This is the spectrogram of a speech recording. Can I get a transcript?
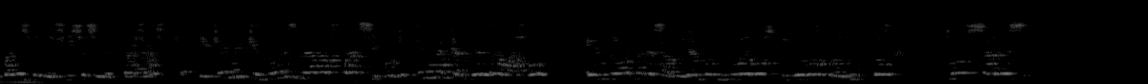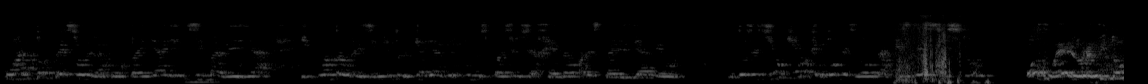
principales beneficios y ventajas, y créeme que no es nada fácil, porque tiene una cantidad de trabajo enorme desarrollando nuevos y nuevos productos. Tú no sabes cuánto peso de la compañía hay encima de ella y cuánto agradecimiento de que haya abierto un espacio en su agenda para estar el día de hoy. Entonces yo quiero que tomes nota, que estés listo. Oh, güey, lo repito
